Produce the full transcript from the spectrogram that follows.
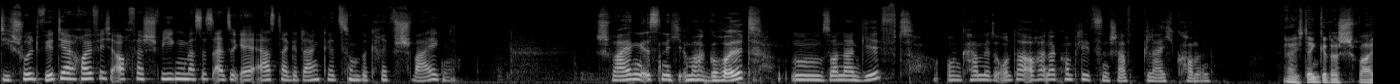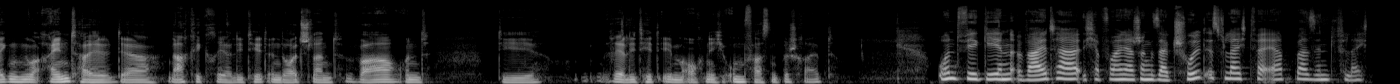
Die Schuld wird ja häufig auch verschwiegen. Was ist also Ihr erster Gedanke zum Begriff Schweigen? Schweigen ist nicht immer Gold, mm, sondern Gift und kann mitunter auch einer Komplizenschaft gleichkommen. Ja, ich denke, dass Schweigen nur ein Teil der Nachkriegsrealität in Deutschland war und die Realität eben auch nicht umfassend beschreibt. Und wir gehen weiter. Ich habe vorhin ja schon gesagt, Schuld ist vielleicht vererbbar, sind vielleicht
